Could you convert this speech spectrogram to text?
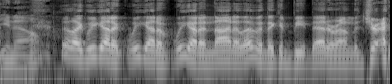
you know. They're like, we got a, we got a, we got a 911 that could beat that around the track,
